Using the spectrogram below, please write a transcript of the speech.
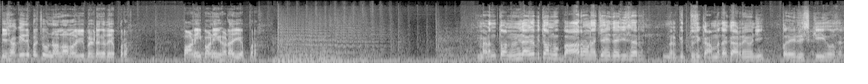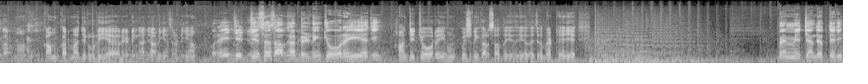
ਜਿਸ਼ਾ ਕਿ ਦੇ ਪਰ ਝੋਨਾ ਲਾ ਲਓ ਜੀ ਬਿਲਡਿੰਗ ਦੇ ਉੱਪਰ। ਪਾਣੀ ਪਾਣੀ ਖੜਾ ਜੀ ਉੱਪਰ। ਮੈਡਮ ਤੁਹਾਨੂੰ ਨਹੀਂ ਲੱਗਦਾ ਵੀ ਤੁਹਾਨੂੰ ਬਾਹਰ ਆਉਣਾ ਚਾਹੀਦਾ ਜੀ ਸਰ? ਮਤਲਬ ਕਿ ਤੁਸੀਂ ਕੰਮ ਤਾਂ ਕਰ ਰਹੇ ਹੋ ਜੀ ਪਰ ਇਹ ਰਿਸਕੀ ਹੋ ਸਕਦਾ। ਕਰਨਾ ਕੰਮ ਕਰਨਾ ਜ਼ਰੂਰੀ ਹੈ ਰੇਟਿੰਗਾਂ ਜਾਣੀਆਂ ਸਾਡੀਆਂ। ਪਰ ਇਹ ਜਿ- ਜਿਸ ਹਿਸਾਬ ਨਾਲ ਬਿਲਡਿੰਗ ਚੋ ਰਹੀ ਹੈ ਜੀ। ਹਾਂਜੀ ਚੋਰ ਰਹੀ ਹੁਣ ਕੁਝ ਨਹੀਂ ਕਰ ਸਕਦੇ ਜੀ ਅਸੀਂ ਇਹਦੇ 'ਚ ਬੈਠੇ ਹਾਂ ਜੀ। ਬਈ ਮੇਜ਼ਾਂ ਦੇ ਉੱਤੇ ਜੀ।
